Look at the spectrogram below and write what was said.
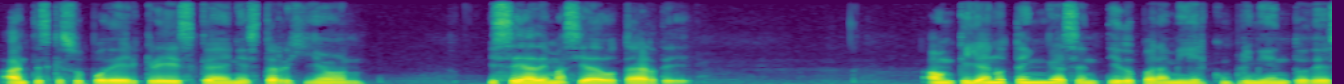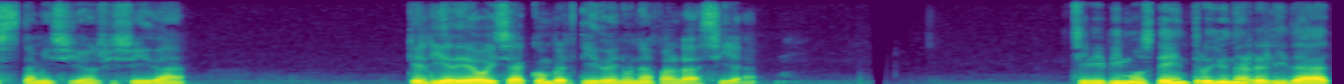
antes que su poder crezca en esta región y sea demasiado tarde. Aunque ya no tenga sentido para mí el cumplimiento de esta misión suicida, que el día de hoy se ha convertido en una falacia. Si vivimos dentro de una realidad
